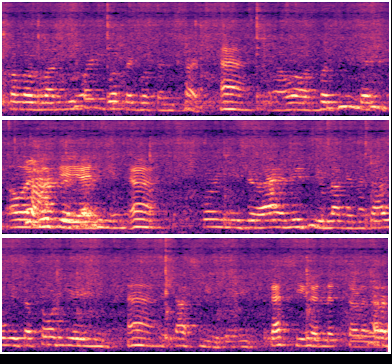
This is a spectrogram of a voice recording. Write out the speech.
કલર વાળી હોય. ગોતે ગોતે ખાય હા બધી જાય અવાજ બધી હા. કોઈની જો આ મીઠી લાગે ને આવી તો તોડીએ નહીં કાચી હોય નથી તળવા.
